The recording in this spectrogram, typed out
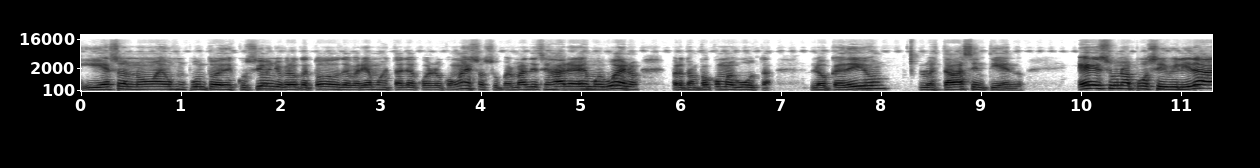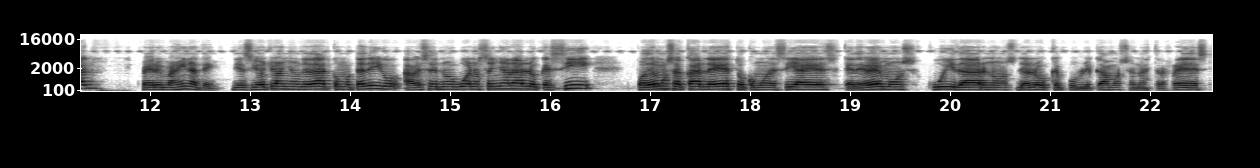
y, eso no es un punto de discusión. Yo creo que todos deberíamos estar de acuerdo con eso. Superman dice, Harry es muy bueno, pero tampoco me gusta. Lo que dijo, lo estaba sintiendo. Es una posibilidad, pero imagínate, 18 años de edad, como te digo, a veces no es bueno señalar lo que sí podemos sacar de esto, como decía, es que debemos cuidarnos de lo que publicamos en nuestras redes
